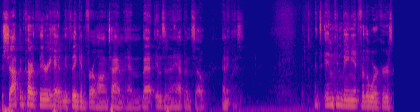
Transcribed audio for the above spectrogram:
the shopping cart theory had me thinking for a long time, and that incident happened. So, anyways, it's inconvenient for the workers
